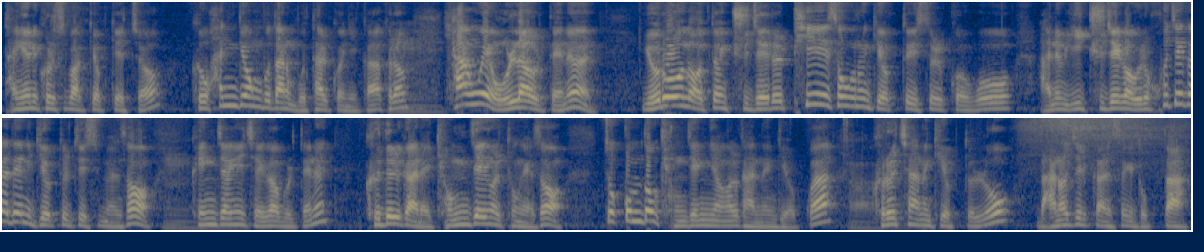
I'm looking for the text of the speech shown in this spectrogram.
당연히 그럴 수밖에 없겠죠. 그 환경보다는 못할 거니까. 그럼 음. 향후에 올라올 때는 이런 어떤 규제를 피해서 오는 기업도 있을 거고 아니면 이 규제가 오히려 호재가 되는 기업들도 있으면서 음. 굉장히 제가 볼 때는 그들 간의 경쟁을 통해서 조금 더 경쟁력을 갖는 기업과 아. 그렇지 않은 기업들로 나눠질 가능성이 높다.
